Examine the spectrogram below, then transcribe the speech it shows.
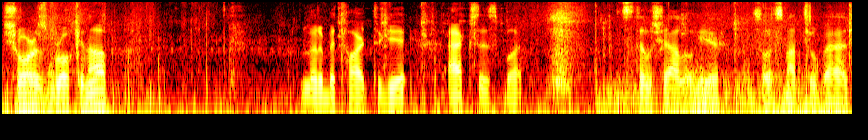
Shore is broken up. A little bit hard to get access, but it's still shallow here, so it's not too bad.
